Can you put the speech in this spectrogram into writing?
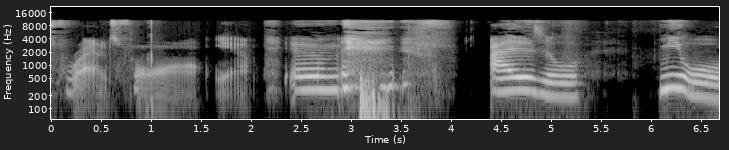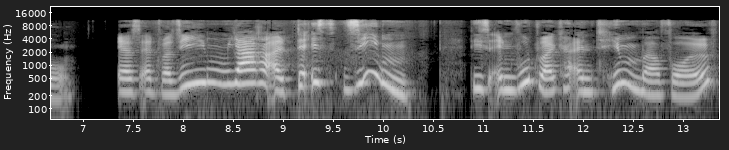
Friends vor. Yeah. Ähm, also, Miro. Er ist etwa sieben Jahre alt. Der ist sieben. Die ist ein Woodwalker, ein Timberwolf.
